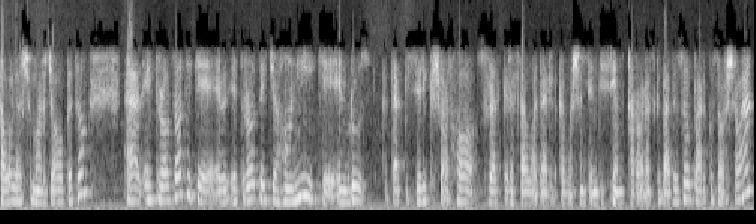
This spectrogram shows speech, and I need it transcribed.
سوال شما را جواب بدم اعتراضاتی که اعتراض جهانی که امروز در بسیاری کشورها صورت گرفته و در واشنگتن دی سی هم قرار است که بعد از برگزار شود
